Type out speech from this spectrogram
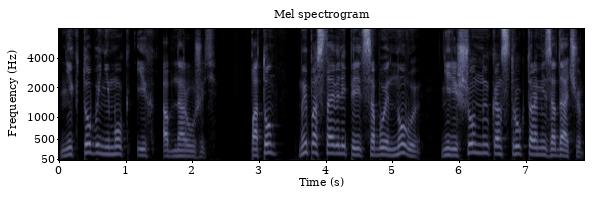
никто бы не мог их обнаружить. Потом мы поставили перед собой новую, нерешенную конструкторами задачу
